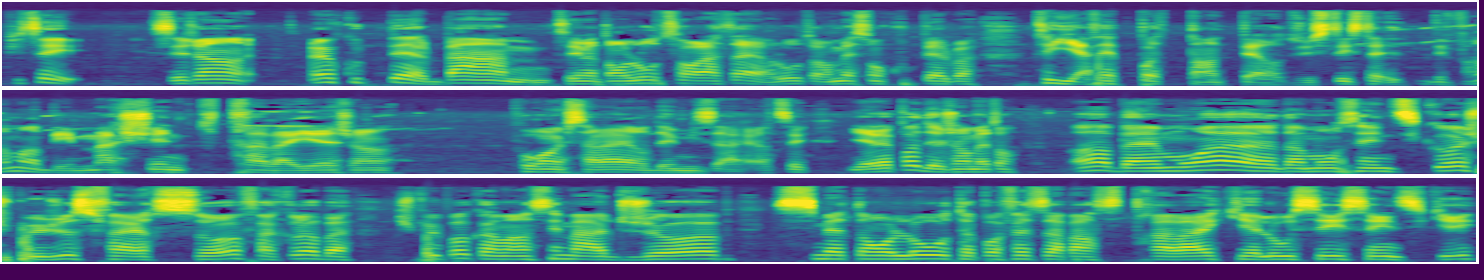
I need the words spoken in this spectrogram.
Puis, tu sais, c'est genre un coup de pelle, bam! Tu sais, mettons, l'autre sort la terre, l'autre remet son coup de pelle. Tu sais, il y avait pas de temps perdu. C'était vraiment des machines qui travaillaient, genre, pour un salaire de misère. Tu sais, il n'y avait pas de gens, mettons, ah ben moi, dans mon syndicat, je peux juste faire ça. Fait que là, ben, je peux pas commencer ma job si, mettons, l'autre n'a pas fait sa partie de travail, qui elle aussi est syndiquée.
